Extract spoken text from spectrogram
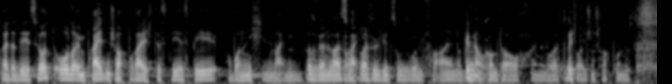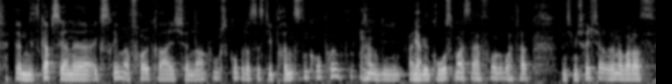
bei der DSJ oder im Breitenschachbereich des DSB, aber nicht in meinem Also wer einen Leistungsbereich will, geht sowieso in den Verein und genau. dann kommt er auch in den Bereich des Richtig. Deutschen Schachbundes. Ähm, jetzt gab es ja eine extrem erfolgreiche Nachwuchsgruppe, das ist die Prinzengruppe, die einige Ja. Großmeister hervorgebracht hat. Wenn ich mich richtig erinnere, war das,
